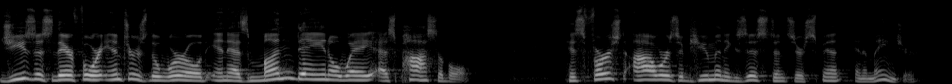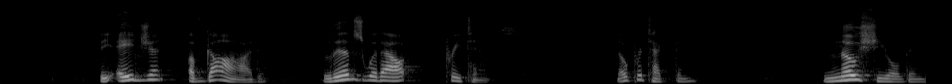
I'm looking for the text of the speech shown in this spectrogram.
Jesus therefore enters the world in as mundane a way as possible. His first hours of human existence are spent in a manger. The agent of God lives without pretense, no protecting, no shielding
